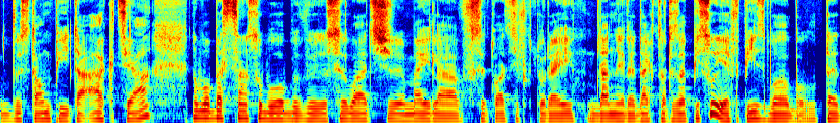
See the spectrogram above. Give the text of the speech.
wystąpi ta akcja, no bo bez sensu byłoby wysyłać maila w sytuacji, w której dany redaktor zapisuje wpis, bo, bo te,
